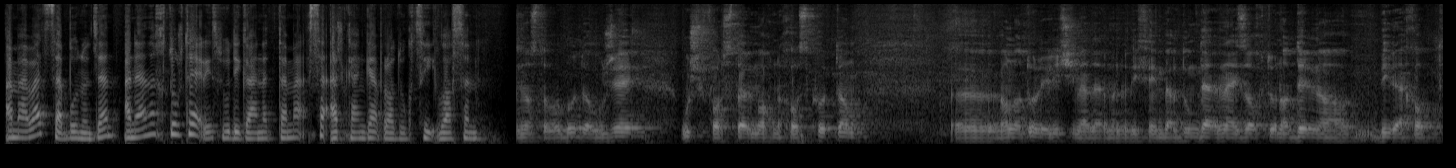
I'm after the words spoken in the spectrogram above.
Ама ват сабунудзан ананы хтурта республикан аттама са арканга продукции ласын. 90 года уже уж форстал мохна хоскотом Anatoli Licsimeder menődi fénybel Dumdernei zochtun a délna birechot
